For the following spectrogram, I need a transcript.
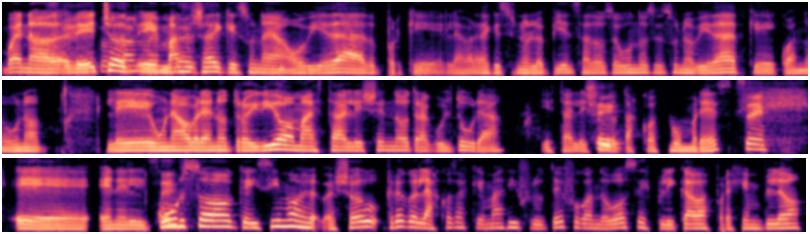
Bueno, sí, de hecho, eh, más allá de que es una obviedad, porque la verdad es que si uno lo piensa dos segundos es una obviedad, que cuando uno lee una obra en otro idioma está leyendo otra cultura, y está leyendo sí. otras costumbres. Sí. Eh, en el sí. curso que hicimos, yo creo que las cosas que más disfruté fue cuando vos explicabas, por ejemplo,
